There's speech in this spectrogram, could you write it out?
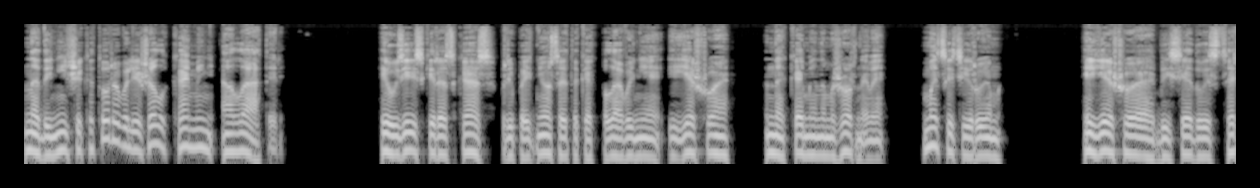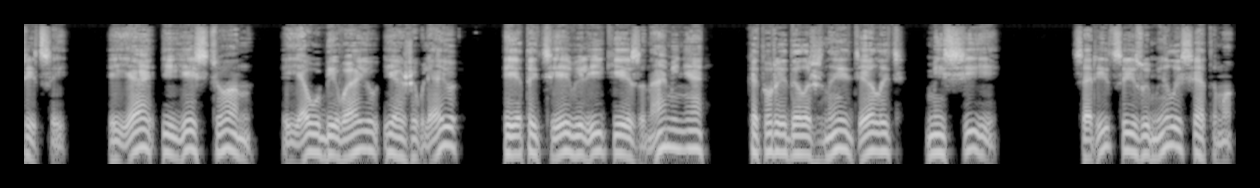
на днище которого лежал камень Алатырь. Иудейский рассказ преподнес это как плавание Иешуа на каменном жорнове. Мы цитируем «Иешуа беседует с царицей. «Я и есть он, я убиваю и оживляю, и это те великие знамения, которые должны делать Мессии». Царица изумилась этому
